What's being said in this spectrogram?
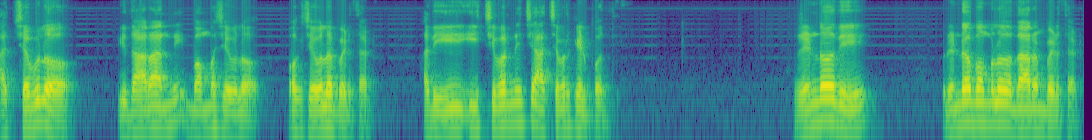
ఆ చెవులో ఈ దారాన్ని బొమ్మ చెవిలో ఒక చెవిలో పెడతాడు. అది ఈ ఈ చివరి నుంచి ఆ చివరికి వెళ్ళిపోద్ది. రెండోది రెండో బొమ్మలో దారం పెడతాడు.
